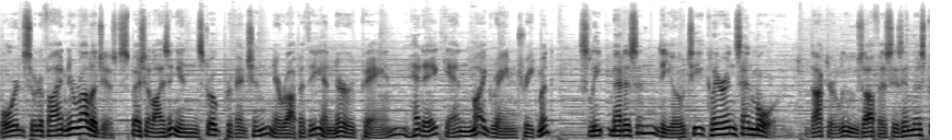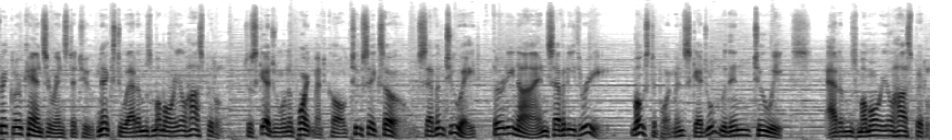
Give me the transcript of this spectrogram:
board certified neurologist specializing in stroke prevention, neuropathy and nerve pain, headache and migraine treatment, sleep medicine, DOT clearance, and more. Dr. Lu's office is in the Strickler Cancer Institute next to Adams Memorial Hospital. To schedule an appointment, call 260 728 3973. Most appointments scheduled within two weeks. Adams Memorial Hospital.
